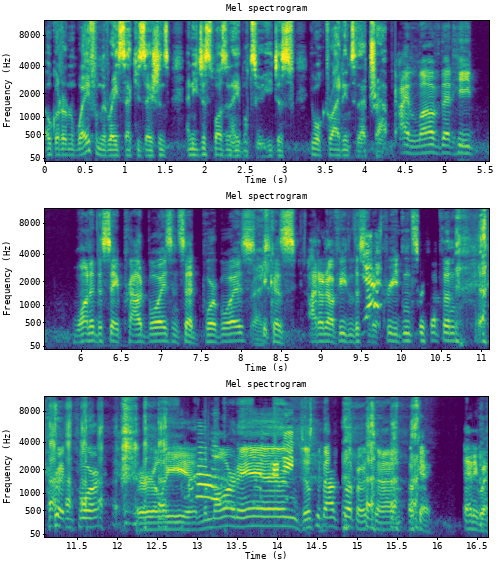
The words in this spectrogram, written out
or gotten away from the race accusations, and he just wasn't able to. He just he walked right into that trap. I love that he wanted to say Proud Boys and said Poor Boys Right. because I don't know if he listened Yes. to Creedence or something right before. Early in the morning, just about supper time. Okay. Anyway,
